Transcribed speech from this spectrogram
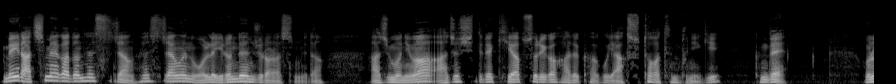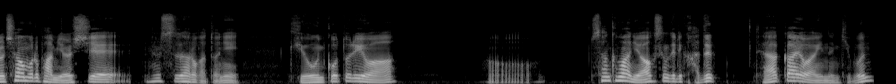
매일 아침에 가던 헬스장, 헬스장은 원래 이런 데인 줄 알았습니다. 아주머니와 아저씨들의 기합 소리가 가득하고 약수터 같은 분위기. 근데 오늘 처음으로 밤 10시에 헬스하러 갔더니 귀여운 꽃돌이와 어, 상큼한 여학생들이 가득 대학가에 와 있는 기분.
